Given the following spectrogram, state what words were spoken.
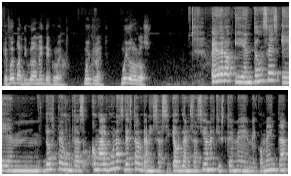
que fue particularmente cruento, muy cruento, muy doloroso. Pedro, y entonces, em, dos preguntas. Con algunas de estas organizaciones que usted me, me, comenta,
